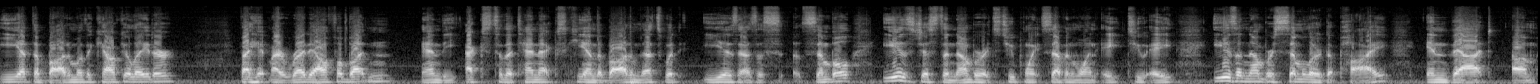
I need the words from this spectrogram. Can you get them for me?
e at the bottom of the calculator. If I hit my red alpha button and the x to the 10x key on the bottom, that's what E is as a, symbol. E is just a number, it's 2.71828. E is a number similar to pi in that um,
